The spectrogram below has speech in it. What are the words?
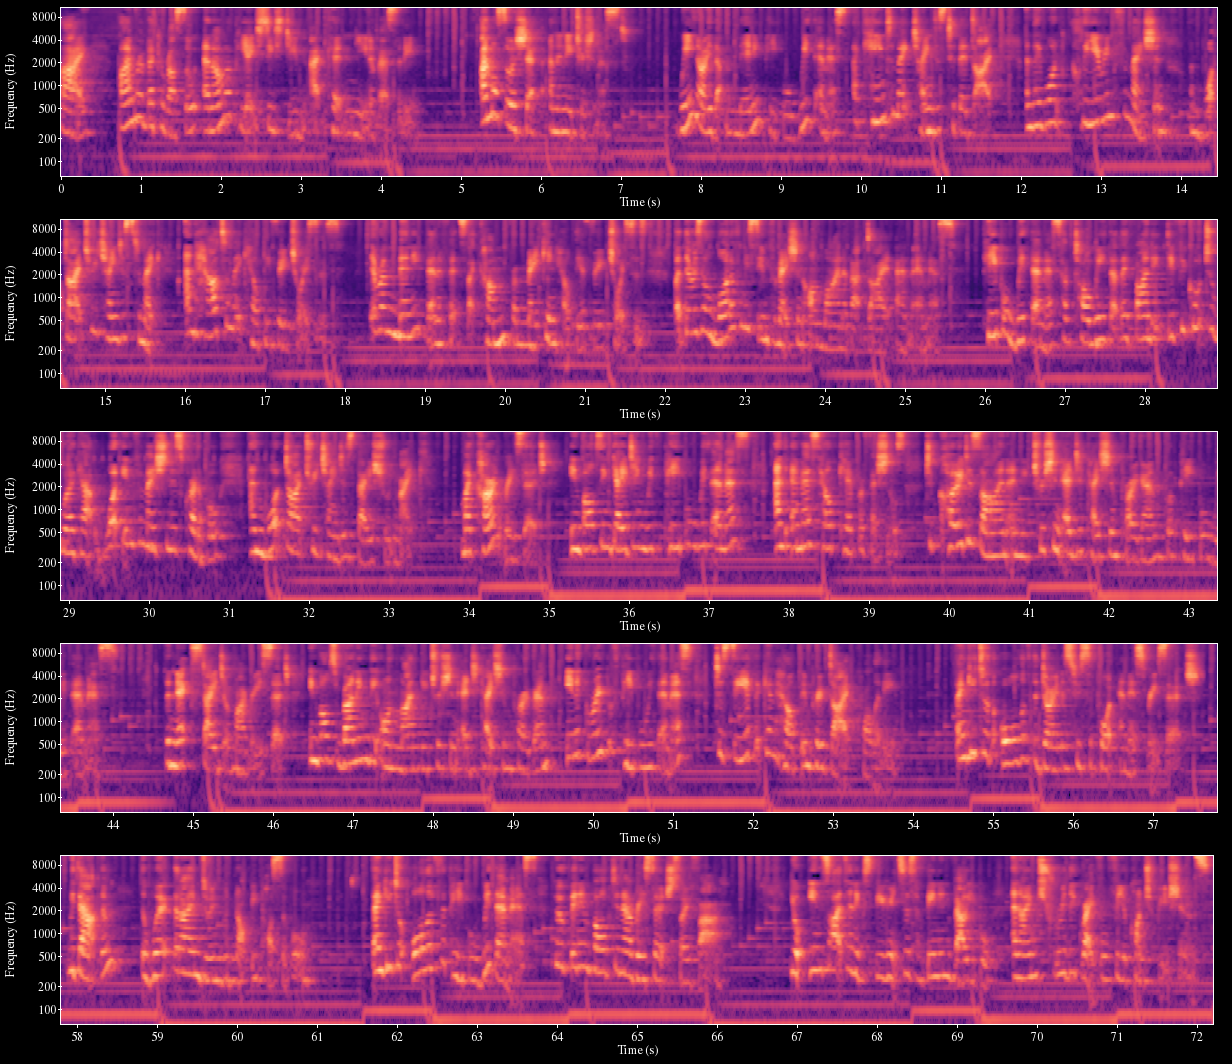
Hi, I'm Rebecca Russell and I'm a PhD student at Curtin University. I'm also a chef and a nutritionist. We know that many people with MS are keen to make changes to their diet and they want clear information on what dietary changes to make and how to make healthy food choices. There are many benefits that come from making healthier food choices, but there is a lot of misinformation online about diet and MS. People with MS have told me that they find it difficult to work out what information is credible and what dietary changes they should make. My current research involves engaging with people with MS and MS healthcare professionals to co-design a nutrition education program for people with MS. The next stage of my research involves running the online nutrition education program in a group of people with MS to see if it can help improve diet quality. Thank you to all of the donors who support MS research. Without them, the work that I am doing would not be possible. Thank you to all of the people with MS who have been involved in our research so far. Your insights and experiences have been invaluable and I am truly grateful for your contributions.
